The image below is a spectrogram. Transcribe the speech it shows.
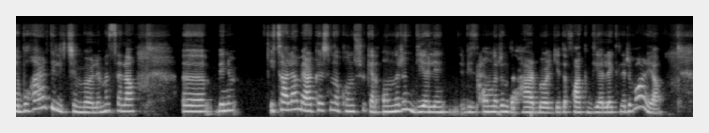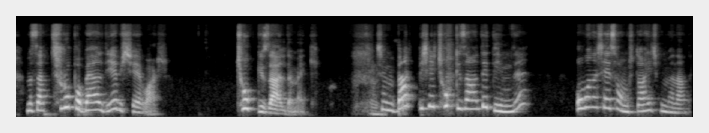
Ya bu her dil için böyle. Mesela benim İtalyan bir arkadaşımla konuşurken onların diyale biz onların da her bölgede farklı diyalekleri var ya. Mesela troppo bel diye bir şey var. Çok güzel demek. Evet. Şimdi ben bir şey çok güzel dediğimde o bana şey sormuş daha hiç bilmeden.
